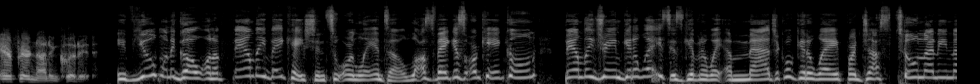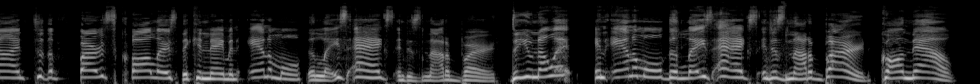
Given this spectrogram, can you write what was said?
Airfare not included. If you want to go on a family vacation to Orlando, Las Vegas, or Cancun, Family Dream Getaways is giving away a magical getaway for just $2.99 to the first callers that can name an animal that lays eggs and is not a bird. Do you know it? An animal that lays eggs and is not a bird. Call now.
